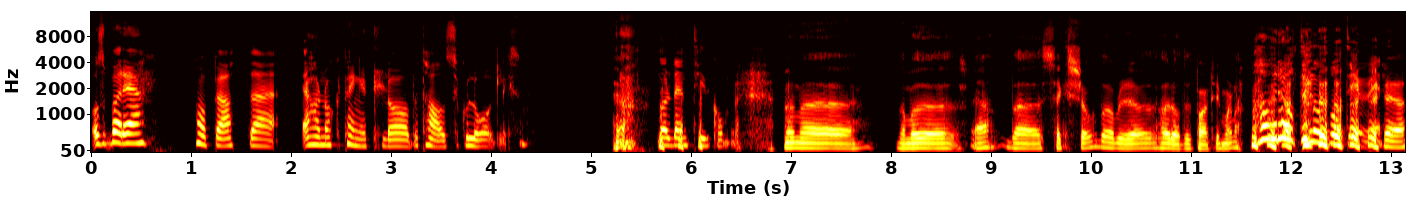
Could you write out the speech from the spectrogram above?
og så bare håper jeg at eh, jeg har nok penger til å betale psykolog, liksom. Ja. Når den tid kommer. Men eh, da må du Ja, det er seks show. Da blir det har råd til et par timer, da. Har råd til noen få timer. ja.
